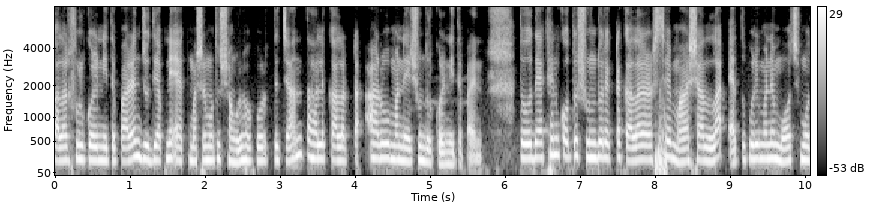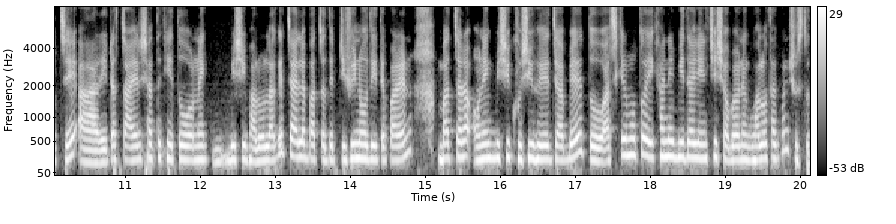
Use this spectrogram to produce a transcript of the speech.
কালারফুল করে নিতে পারেন। যদি আপনি এক মাসের মতো সংগ্রহ করতে চান, তাহলে কালারটা আরও মানে সুন্দর করে নিতে পারেন। তো দেখেন কত সুন্দর একটা কালার আসছে মাশাল্লাহ এত পরিমাণে মচমচে। আর এটা চায়ের সাথে খেতেও অনেক বেশি ভালো লাগে। চাইলে বাচ্চাদের টিফিনও দিতে পারেন। বাচ্চারা অনেক বেশি খুশি হয়ে যাবে। তো আজকের মতো এখানে বিদায় নিচ্ছি। সবাই অনেক ভালো থাকবেন, সুস্থ থাকবেন।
